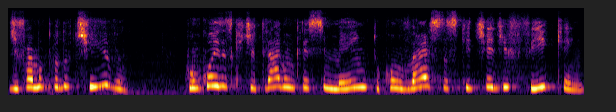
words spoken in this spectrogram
de forma produtiva com coisas que te tragam crescimento, conversas que te edifiquem.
